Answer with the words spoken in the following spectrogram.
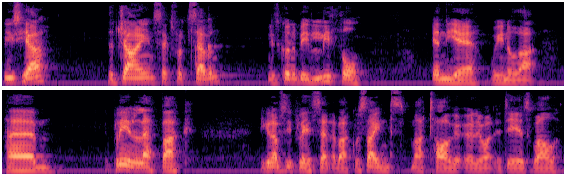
he's here. The giant, six foot seven. He's going to be lethal in the air. We know that. Um, playing a left back. He can obviously play centre back. We signed Matt Targett earlier on today as well.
